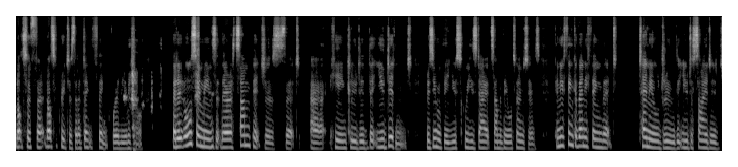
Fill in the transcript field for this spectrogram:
Lots of uh, lots of creatures that I don't think were in the original. but it also means that there are some pictures that uh, he included that you didn't. Presumably, you squeezed out some of the alternatives. Can you think of anything that Tenniel drew that you decided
